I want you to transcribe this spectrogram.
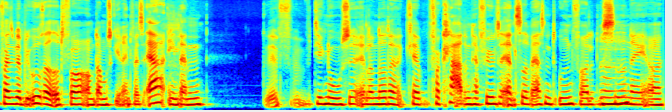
du faktisk vil blive udredet for, om der måske rent faktisk er en eller anden øh, diagnose, eller noget, der kan forklare den her følelse af altid at være sådan lidt udenfor, lidt ved mm-hmm. siden af, og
